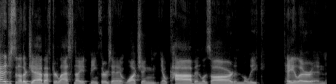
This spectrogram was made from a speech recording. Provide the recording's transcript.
kind of just another jab after last night being Thursday night, watching you know Cobb and Lazard and Malik Taylor and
